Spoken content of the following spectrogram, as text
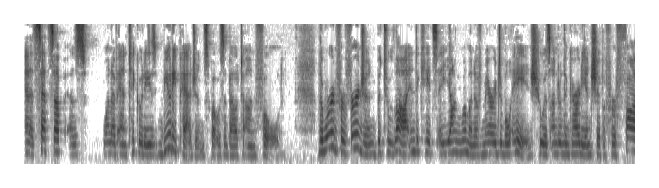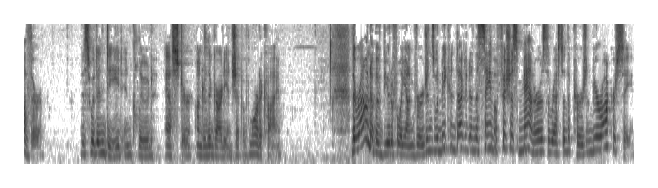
and it sets up as one of antiquity's beauty pageants what was about to unfold. The word for virgin, betula, indicates a young woman of marriageable age who is under the guardianship of her father. This would indeed include Esther under the guardianship of Mordecai. The roundup of beautiful young virgins would be conducted in the same officious manner as the rest of the Persian bureaucracy.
